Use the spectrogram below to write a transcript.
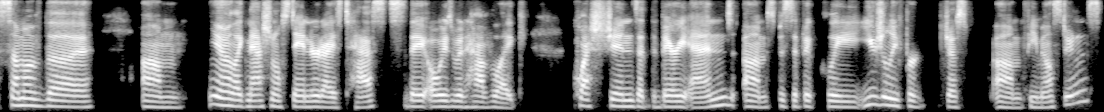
some of the um you know like national standardized tests they always would have like questions at the very end um specifically usually for just um, female students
